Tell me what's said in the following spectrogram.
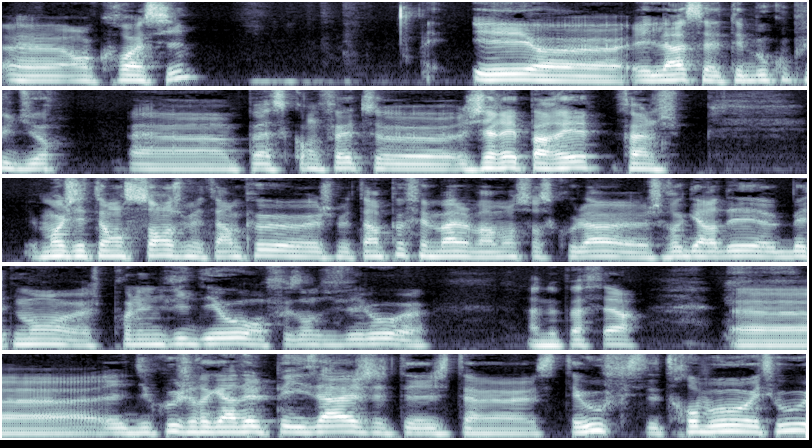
en Croatie. Et, et, là, ça a été beaucoup plus dur parce qu'en fait, j'ai réparé. Enfin, moi j'étais en sang, je m'étais un peu, un peu fait mal vraiment sur ce coup-là. Euh, je regardais euh, bêtement, euh, je prenais une vidéo en faisant du vélo à ne pas faire. et du coup, je regardais le paysage, c'était ouf, c'était trop beau et tout.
